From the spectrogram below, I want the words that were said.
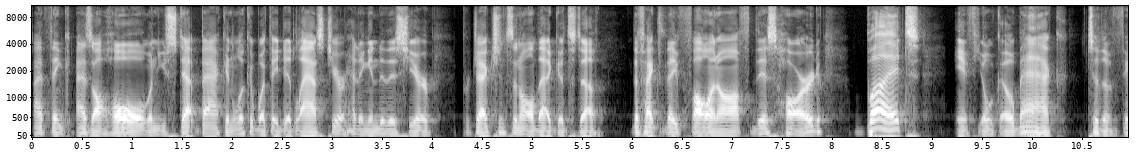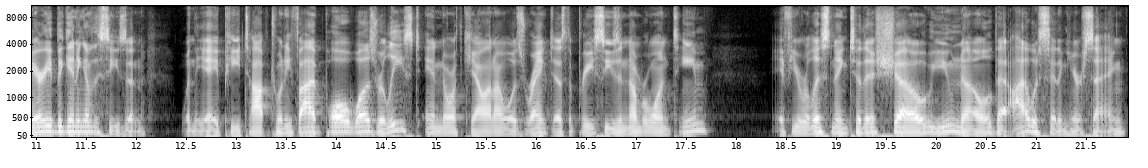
I think as a whole, when you step back and look at what they did last year, heading into this year, projections and all that good stuff, the fact that they've fallen off this hard. But if you'll go back to the very beginning of the season, when the AP Top 25 poll was released and North Carolina was ranked as the preseason number one team, if you were listening to this show, you know that I was sitting here saying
